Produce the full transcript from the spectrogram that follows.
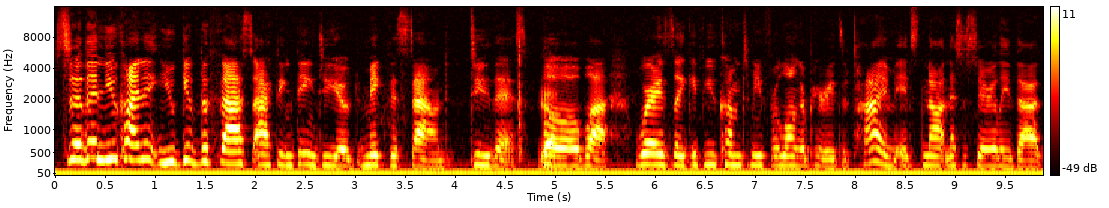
so then you kind of you give the fast acting thing. Do you make this sound? Do this. Blah Yeah. blah blah. Whereas like if you come to me for longer periods of time, it's not necessarily that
